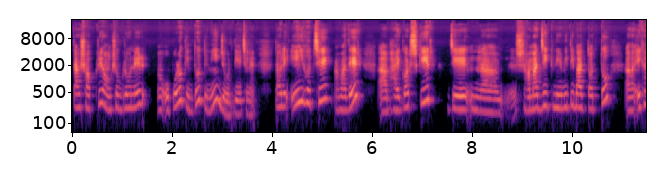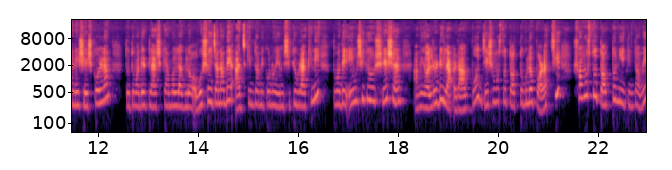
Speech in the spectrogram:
তার সক্রিয় অংশগ্রহণের ওপরও কিন্তু তিনি জোর দিয়েছিলেন। তাহলে এই হচ্ছে আমাদের ভাইগটস্কির যে সামাজিক নির্মিতিবাদ তত্ত্ব এখানে শেষ করলাম। তো তোমাদের ক্লাস কেমন লাগল অবশ্যই জানাবে। আজ কিন্তু আমি কোনো এমসিকিউ রাখিনি। তোমাদের এমসিকিউ সেশন আমি অলরেডি রাখব। যে সমস্ত তত্ত্বগুলো পড়াচ্ছি, সমস্ত তত্ত্ব নিয়ে কিন্তু আমি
